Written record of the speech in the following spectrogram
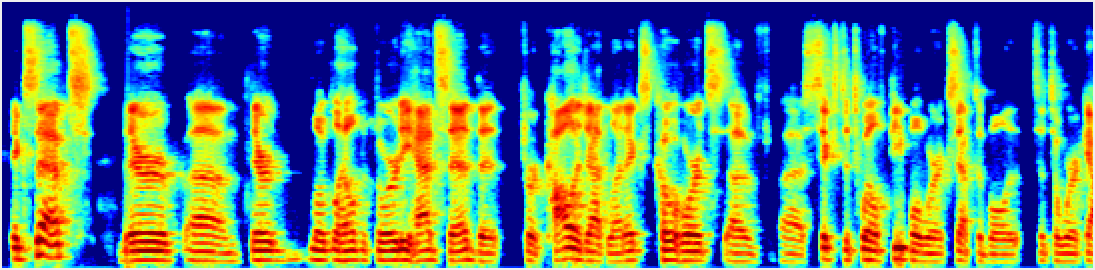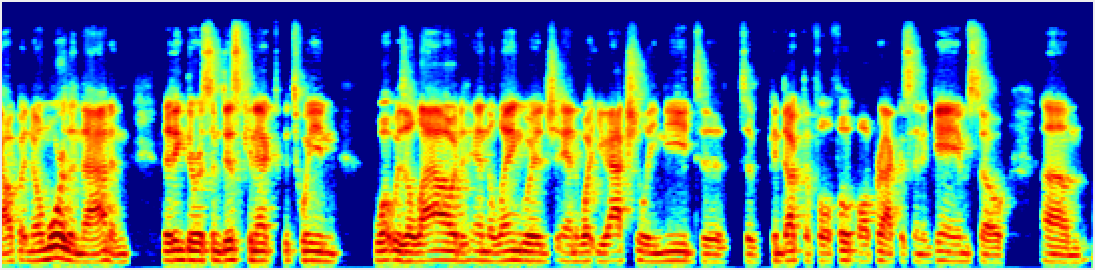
Except their um, their local health authority had said that for college athletics, cohorts of uh, six to twelve people were acceptable to, to work out, but no more than that. And I think there was some disconnect between what was allowed and the language and what you actually need to to conduct a full football practice in a game. So um,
